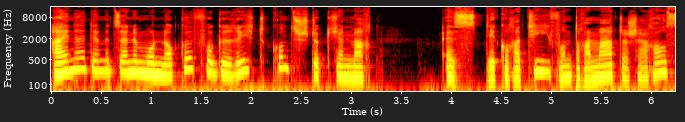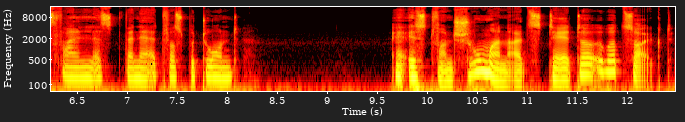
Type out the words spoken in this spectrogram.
einer, der mit seinem Monokel vor Gericht Kunststückchen macht, es dekorativ und dramatisch herausfallen lässt, wenn er etwas betont. Er ist von Schumann als Täter überzeugt.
